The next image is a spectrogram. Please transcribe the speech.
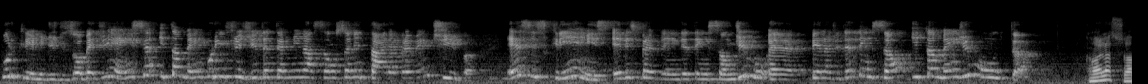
por crime de desobediência e também por infringir determinação sanitária preventiva. Esses crimes, eles prevêem detenção de, é, pena de detenção e também de multa. Olha só.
